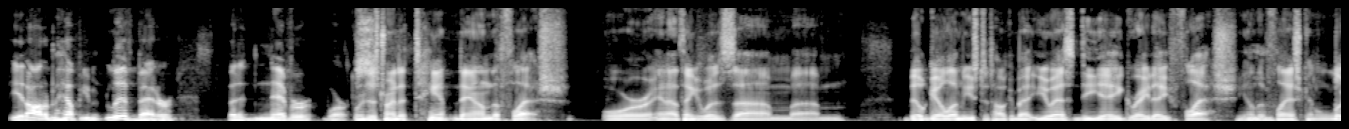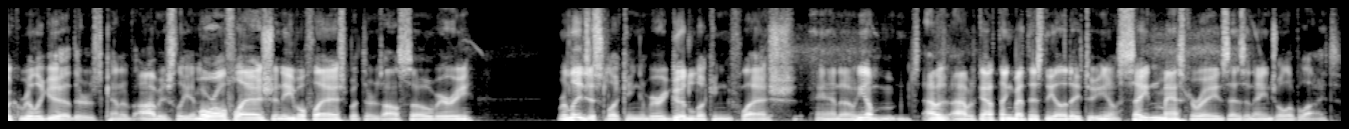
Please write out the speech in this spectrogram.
it ought to help you live better, but it never works. We're just trying to tamp down the flesh, or and I think it was um, um, Bill Gillham used to talk about USDA grade A flesh. You know, the flesh can look really good. There's kind of obviously immoral flesh and evil flesh, but there's also very religious looking and very good looking flesh. And uh, you know, I was I was got to think about this the other day too. You know, Satan masquerades as an angel of light,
